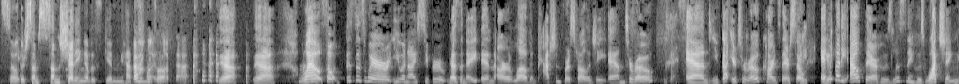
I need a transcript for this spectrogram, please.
So Yeah. there's some, some shedding of the skin happening oh, as i well. love that yeah yeah Nice. wow. So this is where you and i super resonate in our love and passion for astrology and tarot. Yes. and you've got your tarot cards there. So anybody out there who's listening who's watching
